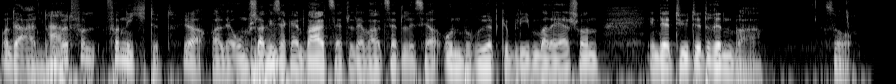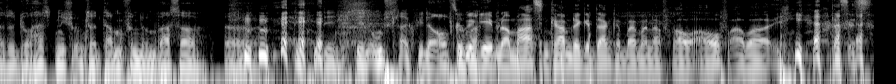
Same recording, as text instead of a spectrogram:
und der andere Ah. wird ver vernichtet. Ja, weil der Umschlag ist ja kein Wahlzettel. Der Wahlzettel ist ja unberührt geblieben, weil er ja schon in der Tüte drin war. So. Also du hast nicht unter dampfendem Wasser äh, den, den, den Umschlag wieder aufgemacht. Zugegebenermaßen kam der Gedanke bei meiner Frau auf, aber ich, das ist,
